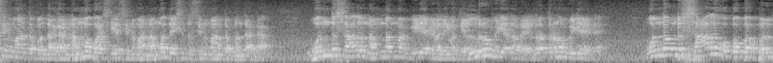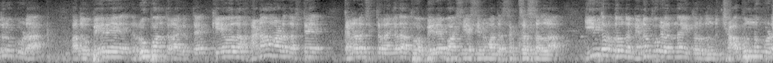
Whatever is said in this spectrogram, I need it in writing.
ಸಿನಿಮಾ ಅಂತ ಬಂದಾಗ, ನಮ್ಮ ಭಾಷೆಯ ಸಿನಿಮಾ, ನಮ್ಮ ದೇಶದ ಸಿನಿಮಾ ಅಂತ ಬಂದಾಗ, ಒಂದು ಸಾಲು ನಮ್ಮ ನಮ್ಮ ಮೀಡಿಯಾಗಳಲ್ಲಿ ಇವತ್ತು ಎಲ್ಲರೂ ಮೀಡಿಯಾದವರು, ಎಲ್ಲರ ಹತ್ರನೂ ಮೀಡಿಯಾ ಇದೆ. ಒಂದೊಂದು ಸಾಲು ಒಬ್ಬೊಬ್ಬ ಬರೆದ್ರೂ ಕೂಡ ಅದು ಬೇರೆ ರೂಪಾಂತರ ಆಗುತ್ತೆ. ಕೇವಲ ಹಣ ಮಾಡೋದಷ್ಟೇ ಕನ್ನಡ ಚಿತ್ರರಂಗದ ಅಥವಾ ಬೇರೆ ಭಾಷೆಯ ಸಿನಿಮಾದ ಸಕ್ಸಸ್ ಅಲ್ಲ. ಈ ತರದೊಂದು ನೆನಪುಗಳನ್ನ ಈ ತರದೊಂದು ಛಾಪನ್ನು ಕೂಡ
